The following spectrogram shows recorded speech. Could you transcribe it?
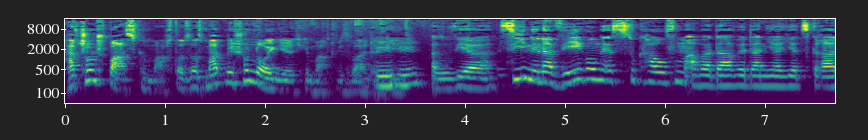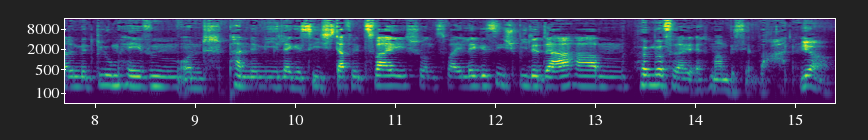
hat schon Spaß gemacht. Also das hat mich schon neugierig gemacht, wie es weitergeht. Also wir ziehen in Erwägung, es zu kaufen, aber da wir dann ja jetzt gerade mit Gloomhaven und Pandemie Legacy Staffel 2 schon zwei Legacy-Spiele da haben, hören wir vielleicht erstmal ein bisschen warten. Ja,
